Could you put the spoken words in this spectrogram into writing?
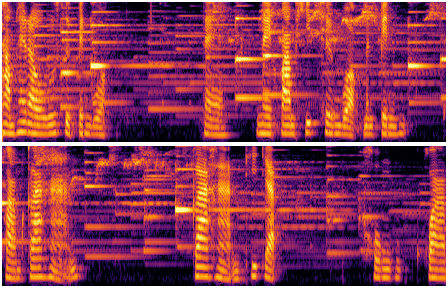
ทำให้เรารู้สึกเป็นบวก แต่ในความคิดเชิงบวกมันเป็นความกล้าหาญกล้าหาญที่จะคง ความ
